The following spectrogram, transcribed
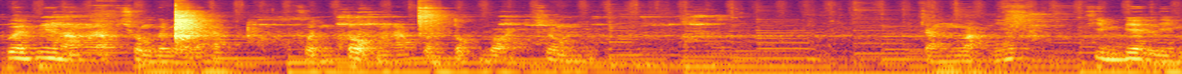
เพื่อนพี่น้องรับชมกันเลยนะครับ ฝนตกนะครับ ฝนตกบ่อยช่วงนี้จังหวะนี้ทิมเบียริม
